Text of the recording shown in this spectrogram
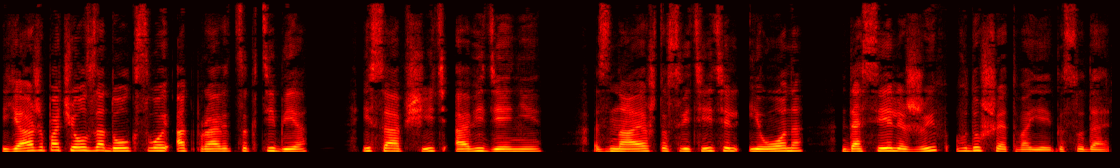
Я же почел за долг свой отправиться к тебе и сообщить о видении, зная, что святитель Иона доселе жив в душе твоей, государь.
